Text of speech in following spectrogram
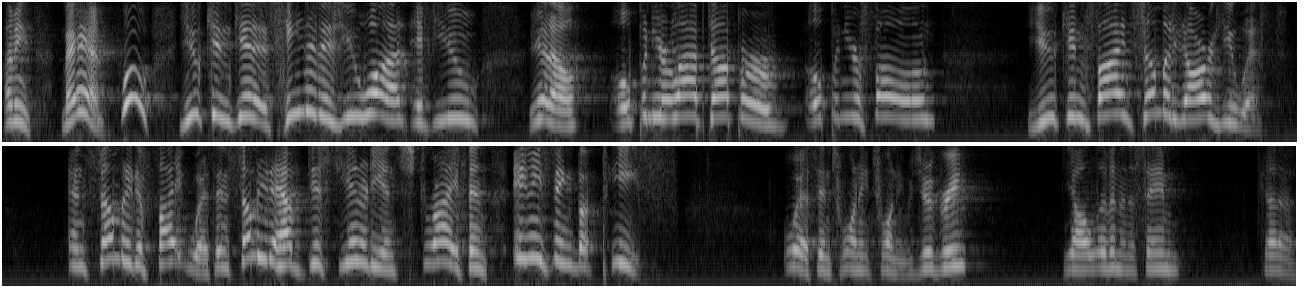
I mean, man, whoo, you can get as heated as you want if you, you know, open your laptop or open your phone. You can find somebody to argue with and somebody to fight with and somebody to have disunity and strife and anything but peace with in 2020. Would you agree? Y'all living in the same kind of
